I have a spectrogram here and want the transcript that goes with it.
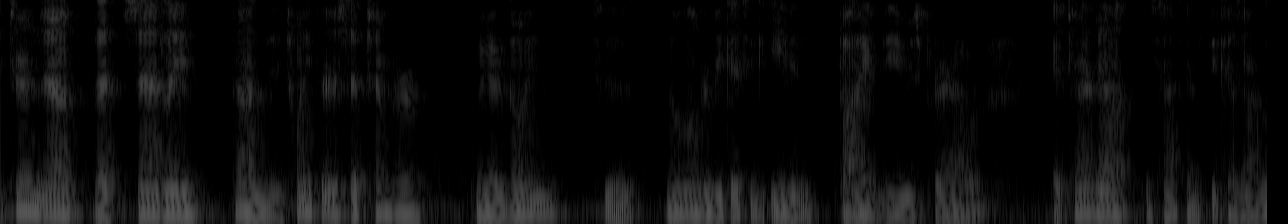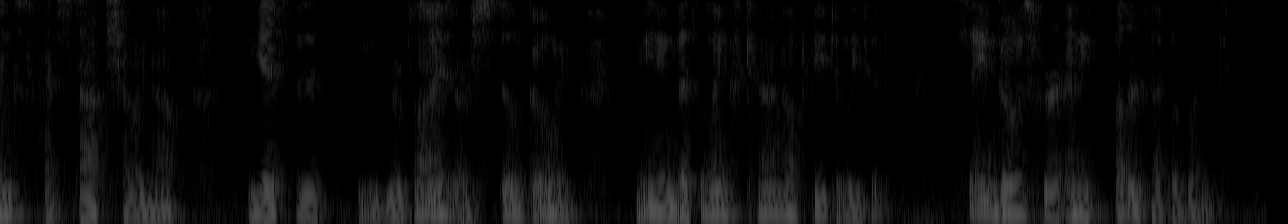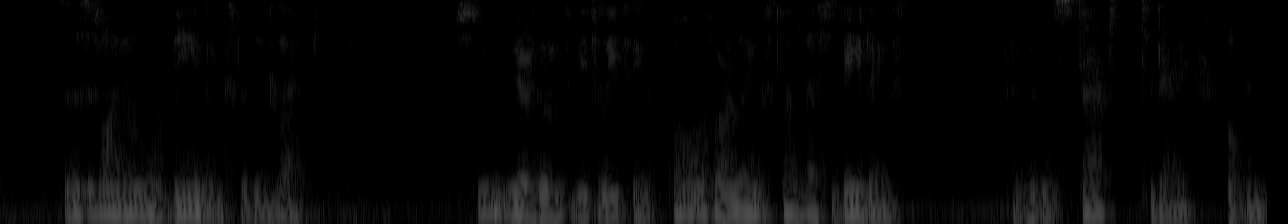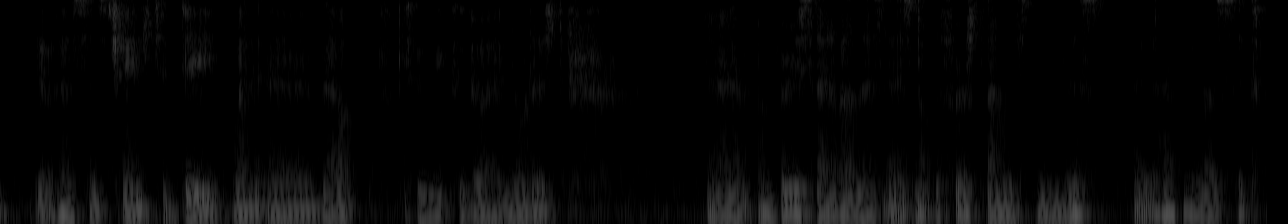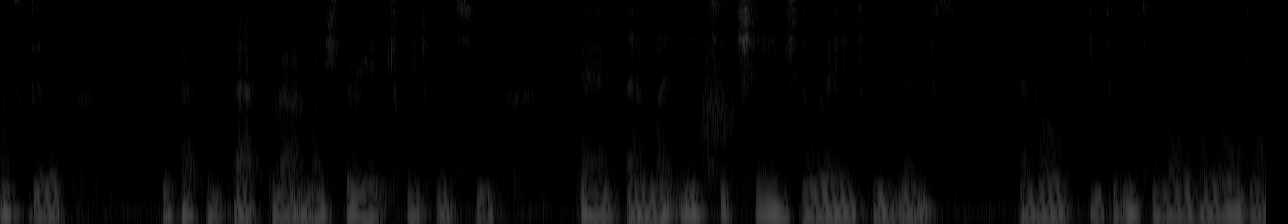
It turns out that sadly, on the 23rd of September, we are going to no longer be getting even 5 views per hour. It turned out this happened because our links had stopped showing up, yet the, replies are still going, meaning that the links cannot be deleted. Same goes for any other type of link. So this is why no more B links are being. Soon we are going to be deleting all of our links unless B links, and it will start today. Oh, and it has since changed to D, when uh, about two weeks ago I had noticed. And I'm very sad about this, and it's not the first time we've seen this, and it happened about six months ago. It happened at around March 30th, 2022 and I might need to change the way to deleting all of my old ones.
